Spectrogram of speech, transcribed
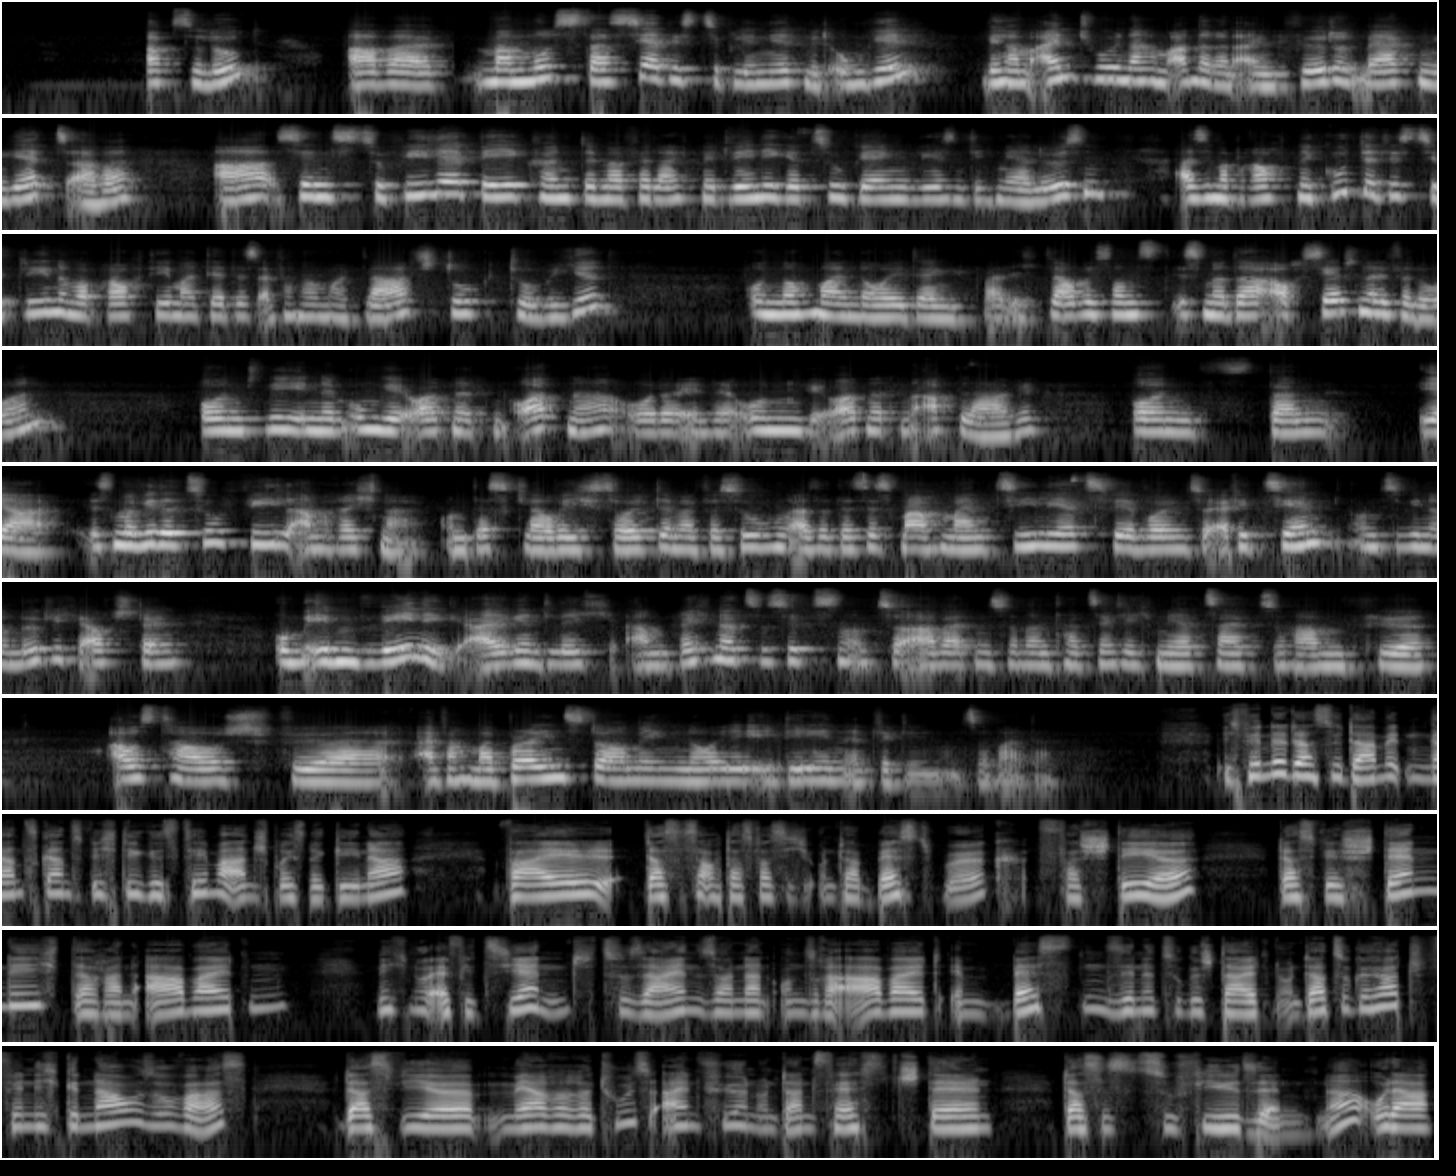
Absolut. Aber man muss da sehr diszipliniert mit umgehen. Wir haben ein Tool nach dem anderen eingeführt und merken jetzt aber, A, sind es zu viele, B, könnte man vielleicht mit weniger Zugängen wesentlich mehr lösen. Also man braucht eine gute Disziplin und man braucht jemand, der das einfach nochmal klar strukturiert und nochmal neu denkt, weil ich glaube, sonst ist man da auch sehr schnell verloren und wie in einem ungeordneten Ordner oder in der ungeordneten Ablage und dann ja, ist man wieder zu viel am Rechner. Und das, glaube ich, sollte man versuchen. Also das ist auch mein Ziel jetzt. Wir wollen so effizient uns wie nur möglich aufstellen, um eben wenig eigentlich am Rechner zu sitzen und zu arbeiten, sondern tatsächlich mehr Zeit zu haben für Austausch, für einfach mal Brainstorming, neue Ideen entwickeln und so weiter. Ich finde, dass du damit ein ganz, ganz wichtiges Thema ansprichst, Regina, weil das ist auch das, was ich unter Best Work verstehe dass wir ständig daran arbeiten, nicht nur effizient zu sein, sondern unsere Arbeit im besten Sinne zu gestalten. Und dazu gehört, finde ich, genau sowas, dass wir mehrere Tools einführen und dann feststellen, dass es zu viel sind. Ne? Oder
